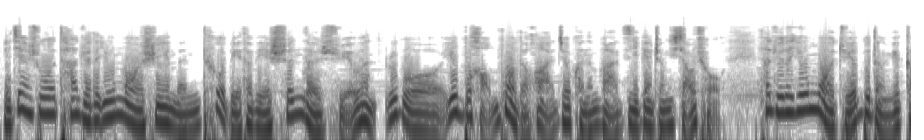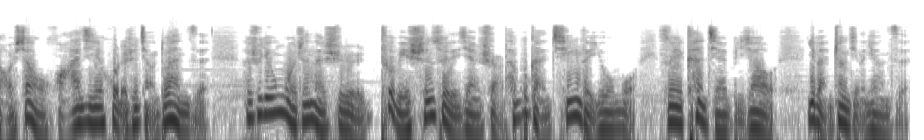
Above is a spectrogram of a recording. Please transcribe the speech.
李健说，他觉得幽默是一门特别特别深的学问，如果又不好默的话，就可能把自己变成小丑。他觉得幽默绝不等于搞笑、滑稽或者是讲段子。他说，幽默真的是特别深邃的一件事儿，他不敢轻易的幽默，所以看起来比较一本正经的样子。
